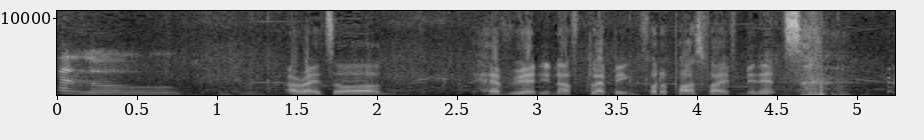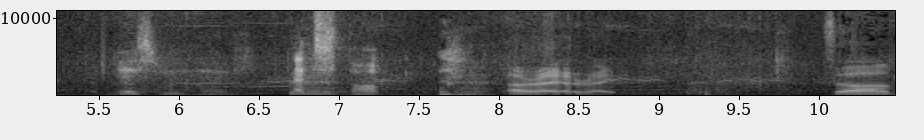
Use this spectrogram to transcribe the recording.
Hello. Alright, so um, have you had enough clapping for the past 5 minutes? Yes, we have. Let's stop. alright, alright. So, um,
